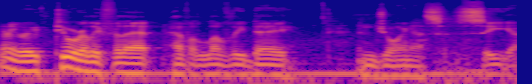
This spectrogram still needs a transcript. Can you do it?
Anyway, too early for that. Have a lovely day and join us. See ya.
